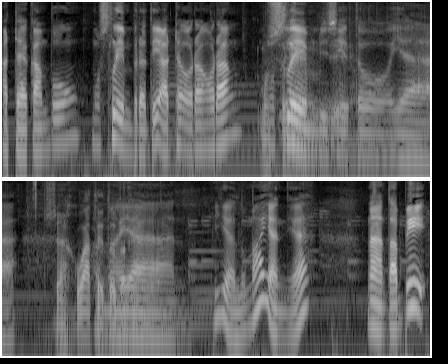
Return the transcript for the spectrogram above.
ada kampung Muslim berarti ada orang-orang Muslim, Muslim, di iya. situ ya. Sudah kuat itu. ternyata. Lumayan. Iya, lumayan ya. Nah, tapi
